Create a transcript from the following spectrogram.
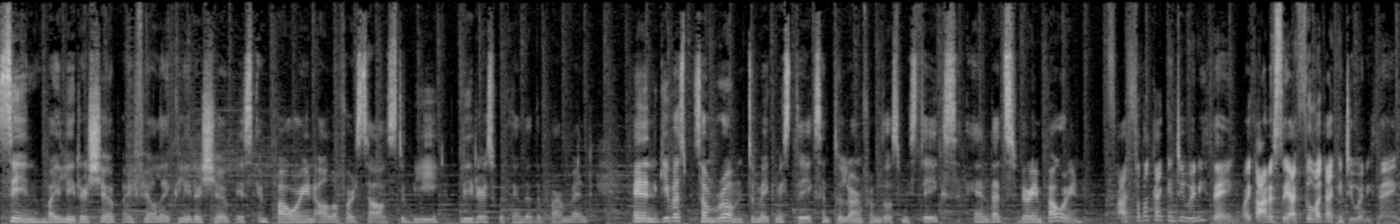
seen by leadership. I feel like leadership is empowering all of ourselves to be leaders within the department and give us some room to make mistakes and to learn from those mistakes. And that's very empowering. I feel like I can do anything. Like, honestly, I feel like I can do anything.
